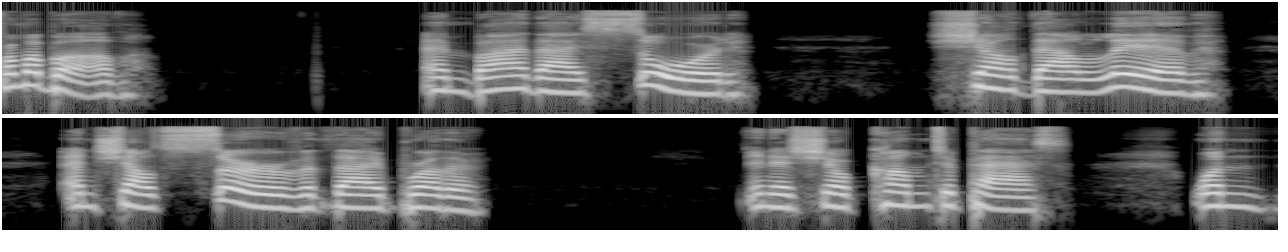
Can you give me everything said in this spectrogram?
from above and by thy sword shalt thou live, and shalt serve thy brother. And it shall come to pass, when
